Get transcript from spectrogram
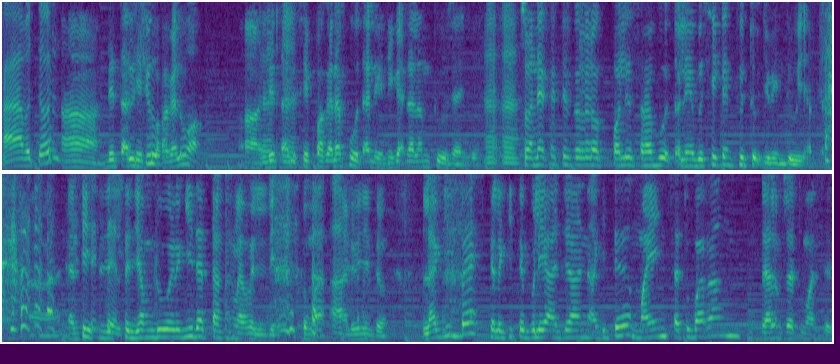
Ah, betul? Ha, dia tak Setuju. sepah kat luar. Ha, dia Mhm. tak ada sepah kat dapur, tak ada. Dia kat dalam tu saja. Ah, ah. So anda kata kalau kepala serabut tak boleh bersihkan tutup je pintu je. ha, nanti se- sejam dua lagi datanglah balik. Tumat. ha, dia macam tu. Lagi best kalau kita boleh ajar anak kita main satu barang dalam satu masa.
